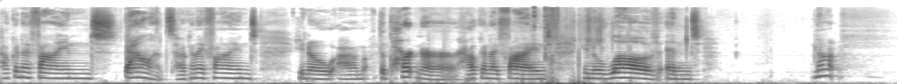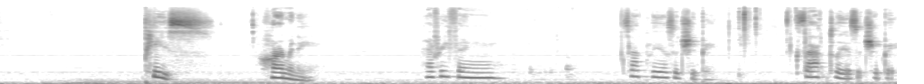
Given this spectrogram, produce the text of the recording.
How can I find balance? How can I find, you know, um, the partner? How can I find, you know, love and not peace, harmony, everything exactly as it should be. Exactly as it should be.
